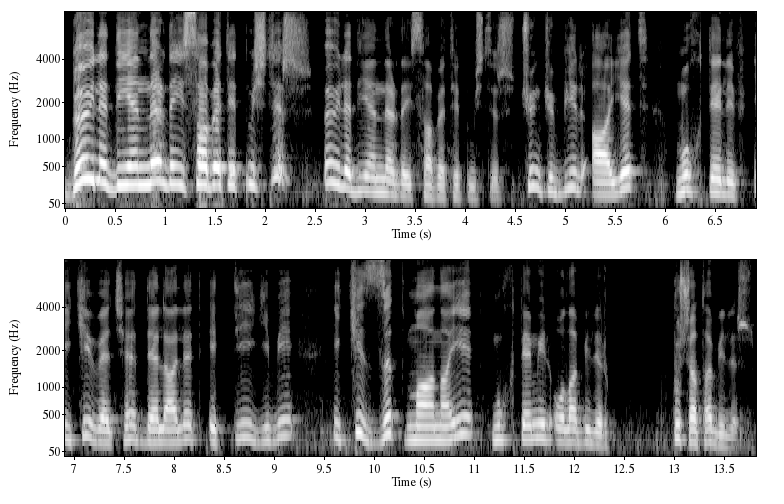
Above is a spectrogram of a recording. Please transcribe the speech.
Böyle diyenler de isabet etmiştir. Öyle diyenler de isabet etmiştir. Çünkü bir ayet muhtelif iki veçe delalet ettiği gibi iki zıt manayı muhtemil olabilir, kuşatabilir.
